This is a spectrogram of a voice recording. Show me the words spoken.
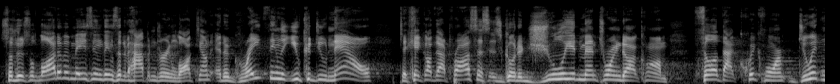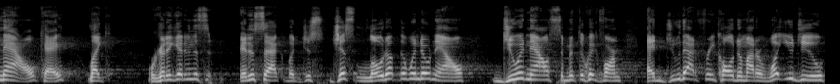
So there's a lot of amazing things that have happened during lockdown. And a great thing that you could do now to kick off that process is go to julienmentoring.com, fill out that quick form, do it now, okay? Like we're gonna get in this in a sec, but just just load up the window now, do it now, submit the quick form, and do that free call. No matter what you do,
